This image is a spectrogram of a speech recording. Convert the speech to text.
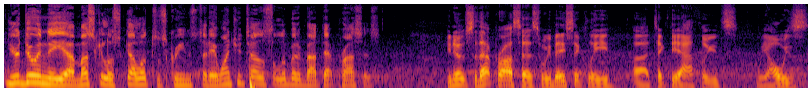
you're doing the uh, musculoskeletal screens today. Why don't you tell us a little bit about that process? You know, so that process, we basically uh, take the athletes. We always,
